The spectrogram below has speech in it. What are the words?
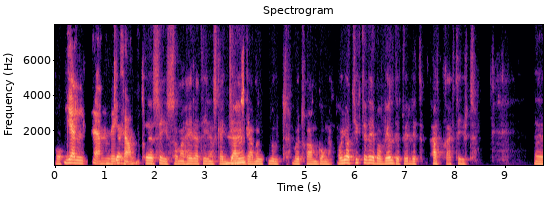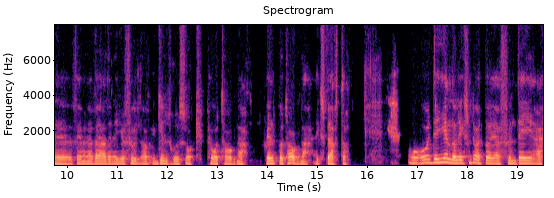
Och Hjälten liksom. Precis, som man hela tiden ska mm. guida mm. mot, mot, mot framgång. Och jag tyckte det var väldigt, väldigt attraktivt. Eh, för jag menar, världen är ju full av gurus och påtagna, självpåtagna experter. Och, och det gäller liksom då att börja fundera.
